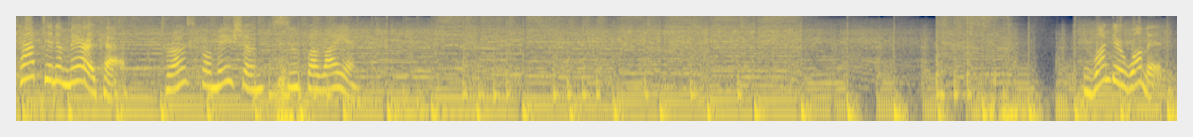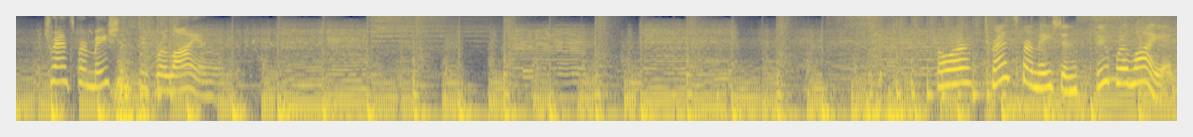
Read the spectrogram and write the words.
Captain America, Transformation Super Lion. Wonder Woman, Transformation Super Lion. Thor, Transformation Super Lion.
